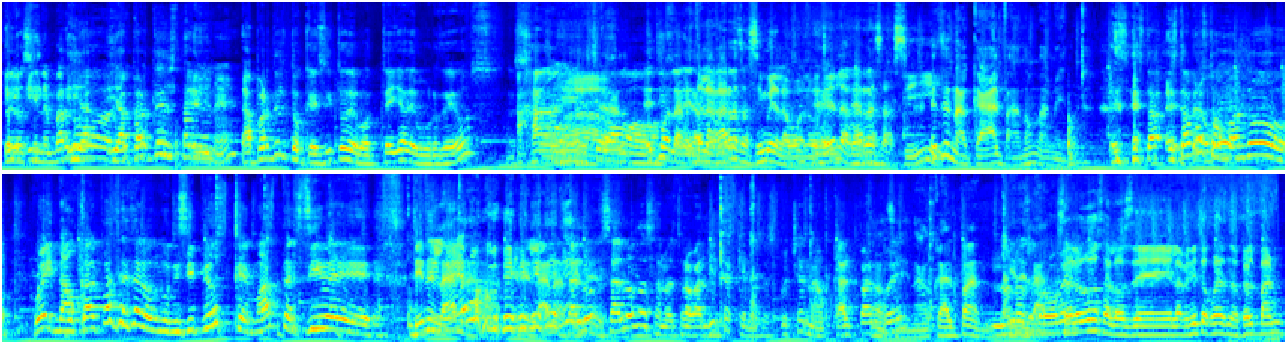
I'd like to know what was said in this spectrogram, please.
Pero Y- sin y- embargo, y, a- aparte está el, bien, ¿eh? aparte el toquecito de botella de Burdeos. Es Ajá, como- es- es como- es diferente. Ahorita la agarras así, mira, la la la, la agarras así. Es de Naucalpa, no mames. Está- estamos Pero, tomando. Güey, Naucalpan es de los municipios que más percibe. Tiene dinero, lana, güey. tiene lana. Salu- saludos a nuestra bandita que nos escucha en Naucalpan, No, güey. sí, Naucalpan. No nos roben. Saludos a los de la Benito Juárez Naucalpan.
